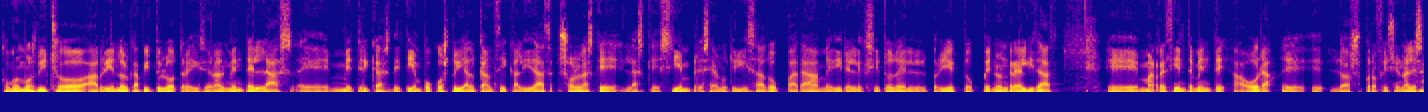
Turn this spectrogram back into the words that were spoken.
Como hemos dicho abriendo el capítulo, tradicionalmente las eh, métricas de tiempo, costo y alcance y calidad son las que, las que siempre se han utilizado para medir el éxito del proyecto. Pero en realidad, eh, más recientemente, ahora, eh, los profesionales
